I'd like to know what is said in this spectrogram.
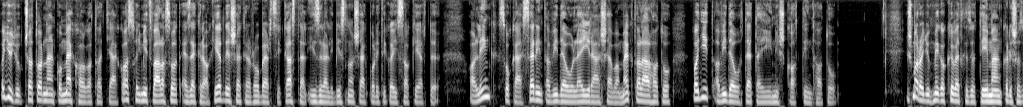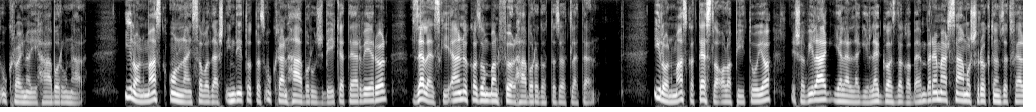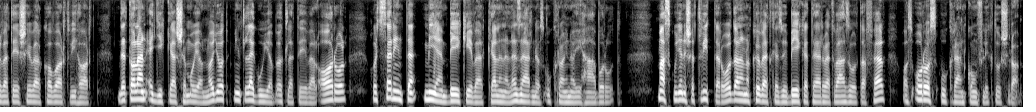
A YouTube csatornánkon meghallgathatják azt, hogy mit válaszolt ezekre a kérdésekre Robert C. Castell, izraeli biztonságpolitikai szakértő. A link szokás szerint a videó leírásában megtalálható, vagy itt a videó tetején is kattintható. És maradjunk még a következő témánkkal is az ukrajnai háborúnál. Elon Musk online szavazást indított az ukrán háborús béketervéről, Zelenszky elnök azonban fölháborodott az ötleten. Elon Musk a Tesla alapítója és a világ jelenlegi leggazdagabb embere már számos rögtönzött felvetésével kavart vihart, de talán egyikkel sem olyan nagyot, mint legújabb ötletével arról, hogy szerinte milyen békével kellene lezárni az ukrajnai háborút. Musk ugyanis a Twitter oldalán a következő béketervet vázolta fel az orosz-ukrán konfliktusra.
